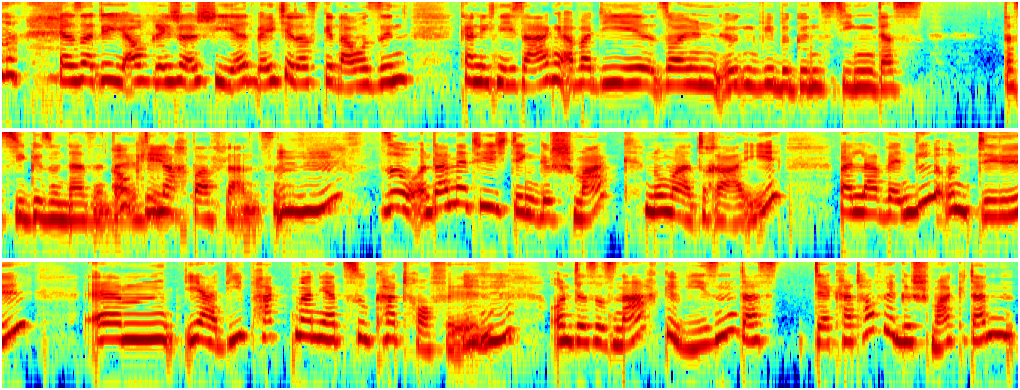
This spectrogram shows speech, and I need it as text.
ich habe natürlich auch recherchiert. Welche das genau sind, kann ich nicht sagen, aber die sollen irgendwie begünstigen, dass dass sie gesünder sind als die Okay. Nachbarpflanzen. So, und dann natürlich den Geschmack, Nummer drei, weil Lavendel und Dill, ähm, ja, die packt man ja zu Kartoffeln. Und es ist nachgewiesen, dass der Kartoffelgeschmack dann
